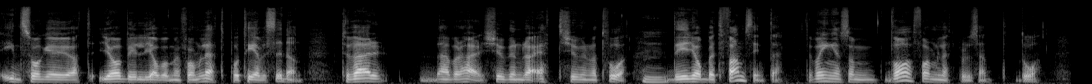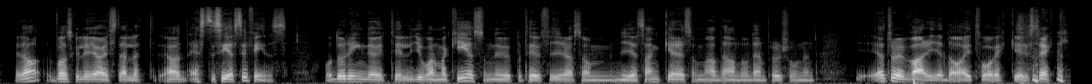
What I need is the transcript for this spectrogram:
insåg jag ju att jag vill jobba med Formel 1 på tv-sidan. Tyvärr, när var det här? 2001, 2002. Mm. Det jobbet fanns inte. Det var ingen som var Formel 1-producent då. Ja, vad skulle jag göra istället? Ja, STCC finns. Och då ringde jag till Johan Macéus som nu är på TV4 som nyhetsankare som hade hand om den produktionen. Jag tror det varje dag i två veckor i sträck.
